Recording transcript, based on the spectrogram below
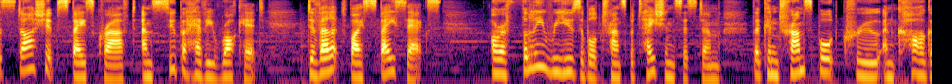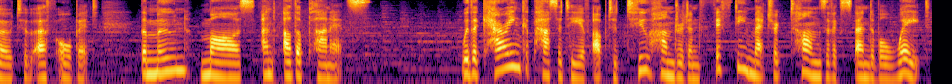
The Starship spacecraft and Super Heavy rocket, developed by SpaceX, are a fully reusable transportation system that can transport crew and cargo to Earth orbit, the Moon, Mars, and other planets. With a carrying capacity of up to 250 metric tons of expendable weight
